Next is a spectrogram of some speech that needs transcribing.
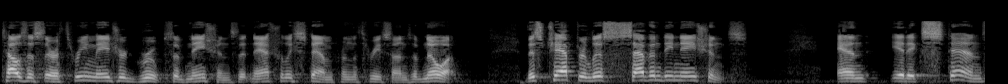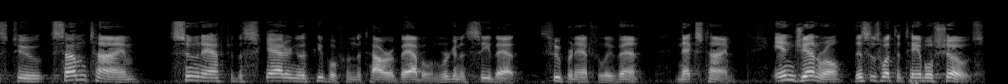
tells us there are three major groups of nations that naturally stem from the three sons of Noah. This chapter lists 70 nations, and it extends to sometime soon after the scattering of the people from the Tower of Babel. And we're going to see that supernatural event next time. In general, this is what the table shows.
